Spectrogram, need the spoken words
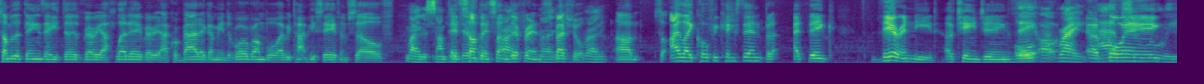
Some of the things that he does very athletic, very acrobatic. I mean the Royal Rumble every time he saves himself, Right, it's something it's different. something something Right, different and right, special. Right. Um, so I like Kofi Kingston, but I think they're in need of changing. They or, are right. uh, going absolutely.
